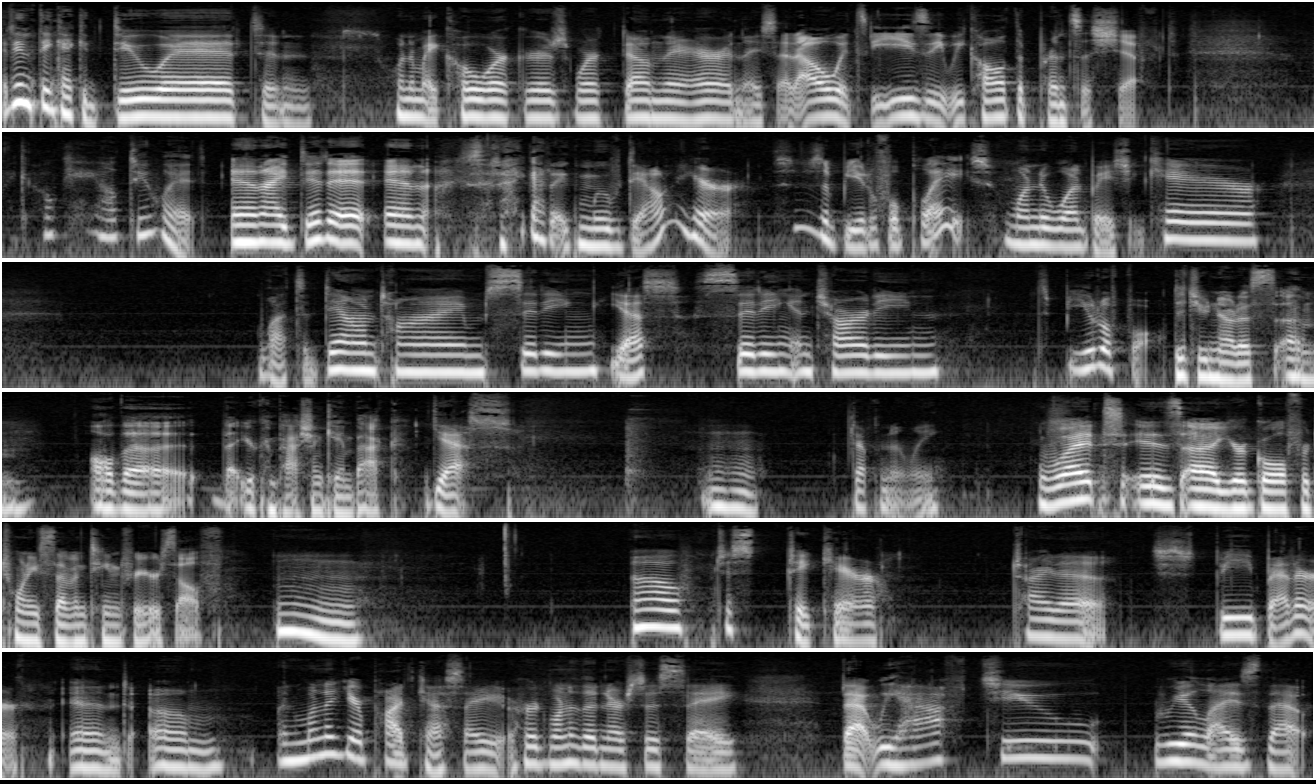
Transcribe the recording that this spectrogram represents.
I didn't think I could do it. And one of my coworkers worked down there, and they said, "Oh, it's easy. We call it the princess shift." Like, okay, I'll do it, and I did it. And I said, "I got to move down here. This is a beautiful place. One-to-one patient care." Lots of downtime, sitting, yes, sitting and charting. It's beautiful. Did you notice um, all the that your compassion came back? Yes. Mm-hmm. Definitely. What is uh, your goal for 2017 for yourself? Mm. Oh, just take care. Try to just be better. And um, in one of your podcasts, I heard one of the nurses say that we have to realize that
